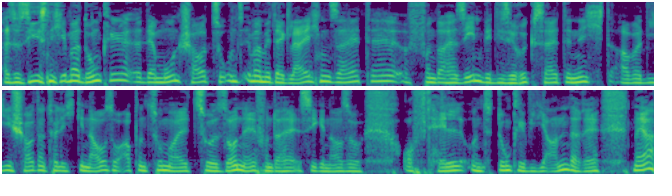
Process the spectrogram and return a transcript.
Also sie ist nicht immer dunkel. Der Mond schaut zu uns immer mit der gleichen Seite. Von daher sehen wir diese Rückseite nicht. Aber die schaut natürlich genauso ab und zu mal zur Sonne. Von daher ist sie genauso oft hell und dunkel wie die andere. Naja,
